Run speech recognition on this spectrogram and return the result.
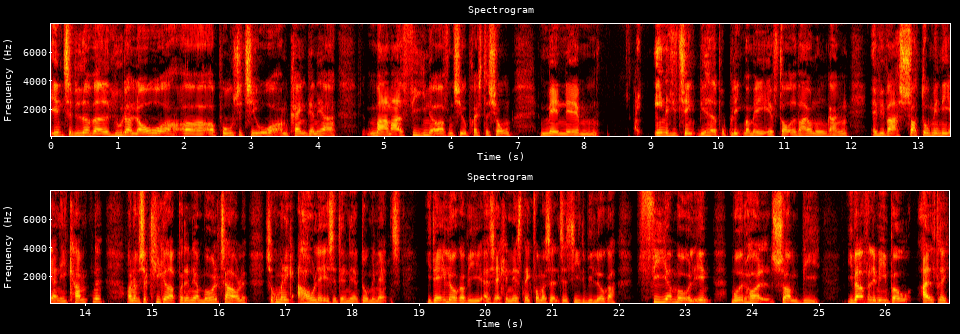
indtil videre været lutter lovord og, og positive ord omkring den her meget, meget fine offensiv præstation. Men øhm, en af de ting, vi havde problemer med i efteråret, var jo nogle gange, at vi var så dominerende i kampene, og når vi så kiggede op på den her måltavle, så kunne man ikke aflæse den her dominans. I dag lukker vi, altså jeg kan næsten ikke få mig selv til at sige det, vi lukker fire mål ind mod et hold, som vi, i hvert fald i min bog, aldrig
